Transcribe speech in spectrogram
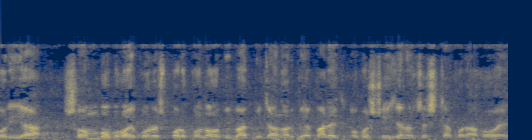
করিয়া সম্ভব হয় পরস্পর কলহ বিবাদ মিটানোর ব্যাপারে অবশ্যই যেন চেষ্টা করা হয়।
